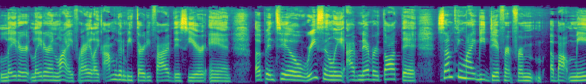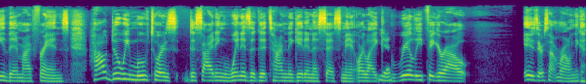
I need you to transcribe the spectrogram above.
later later in life right? Like i'm going to be 35 this year and up until recently i've never thought that something might be different from about me than my friends. How do we move towards deciding when is a good time to get an assessment or like really figure out is there something wrong, nigga?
